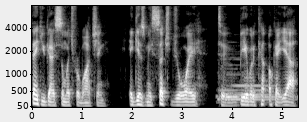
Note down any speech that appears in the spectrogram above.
thank you guys so much for watching. It gives me such joy to be able to come. Okay, yeah.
